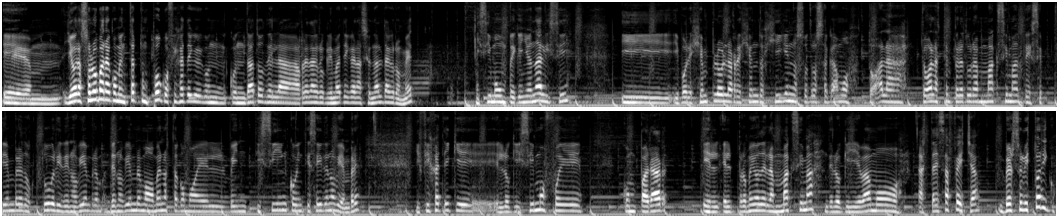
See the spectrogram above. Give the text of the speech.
Eh, y ahora solo para comentarte un poco, fíjate que con, con datos de la Red Agroclimática Nacional de Agromet hicimos un pequeño análisis y, y, por ejemplo en la región de O'Higgins nosotros sacamos todas las, todas las temperaturas máximas de septiembre, de octubre y de noviembre, de noviembre más o menos hasta como el 25, 26 de noviembre. Y fíjate que lo que hicimos fue comparar el, el promedio de las máximas de lo que llevamos hasta esa fecha versus el histórico.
